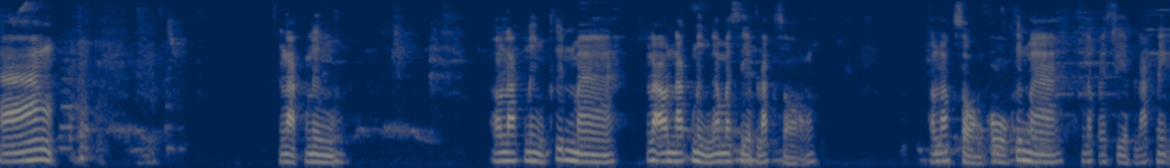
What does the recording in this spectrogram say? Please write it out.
ครั้ง หลักหนึ่ง เอาหลักหนึ่งขึ้นมา แล้วเอาหลักหนึ่งนะมาเสียบหลักสอง เอาหลักสองโผล่ขึ้นมา แล้วไปเสียบหลักนี้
